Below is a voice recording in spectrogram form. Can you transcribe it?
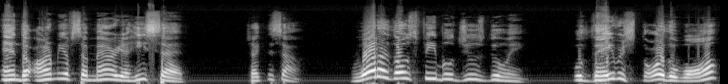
and the army of Samaria, he said, check this out. What are those feeble Jews doing? Will they restore the wall?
